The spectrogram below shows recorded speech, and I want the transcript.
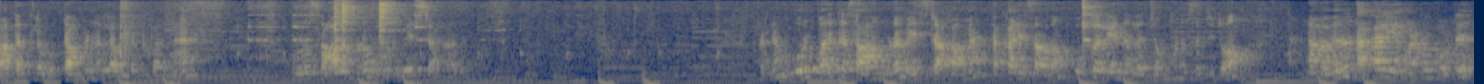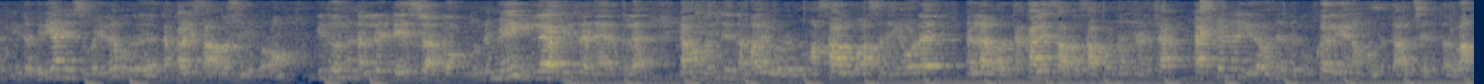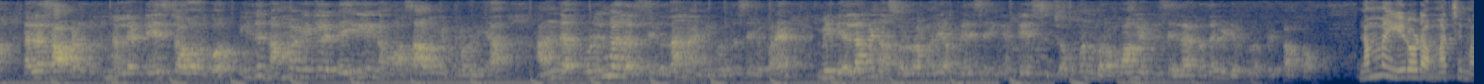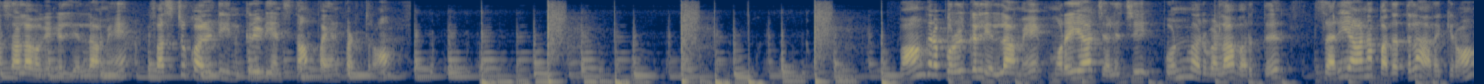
பாத்திரத்தில் ஒட்டாமல் நல்லா வந்துட்டு பாருங்க. ஒரு சாதம் கூட உங்களுக்கு வேஸ்ட் ஆகாது. பாருங்க ஒரு பருக்க சாதம் கூட வேஸ்ட் ஆகாமல் தக்காளி சாதம் குக்கர்லேயே நல்லா ஜம்முன்னு செஞ்சுட்டோம். நம்ம வெறும் தக்காளியை மட்டும் போட்டு இந்த பிரியாணி சுவையில் ஒரு தக்காளி சாதம் செய்ய போகிறோம் இது வந்து நல்ல டேஸ்ட்டாக இருக்கும். ஒன்றுமே இல்லை அப்படின்ற நேரத்தில் நமக்கு வந்து இந்த மாதிரி ஒரு மசால் வாசனையோட நல்லா ஒரு தக்காளி சாதம் சாப்பிடணும். நல்லா சாப்பிட்றதுக்கு நல்ல டேஸ்ட்டாகவும் இருக்கும். இது நம்ம வீட்டில் டெய்லி நம்ம சாதம் வைக்கிறோம் இல்லையா? அந்த புழுங்கல் அரிசியில் தான் நான் இன்றைக்கி வந்து செய்ய போகிறேன் மீது எல்லாமே நான் சொல்கிற மாதிரி அப்படியே செய்யுங்க. டேஸ்ட் ஜம்முன்னு வரும். வாங்க எப்படி செய்யலான்றதை வீடியோக்குள்ளே போய் பார்ப்போம். நம்ம ஈரோடு அம்மாச்சி மசாலா வகைகள் எல்லாமே ஃபஸ்ட்டு குவாலிட்டி இன்க்ரீடியன்ஸ் தான் பயன்படுத்துகிறோம் வாங்குகிற பொருட்கள் எல்லாமே முறையாக ஜலிச்சு பொன் வறுவலாக வறுத்து சரியான பதத்தில் அரைக்கிறோம்.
